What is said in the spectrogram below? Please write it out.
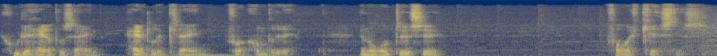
Goede herder zijn, herderlijk zijn voor anderen. En ondertussen volg Christus.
